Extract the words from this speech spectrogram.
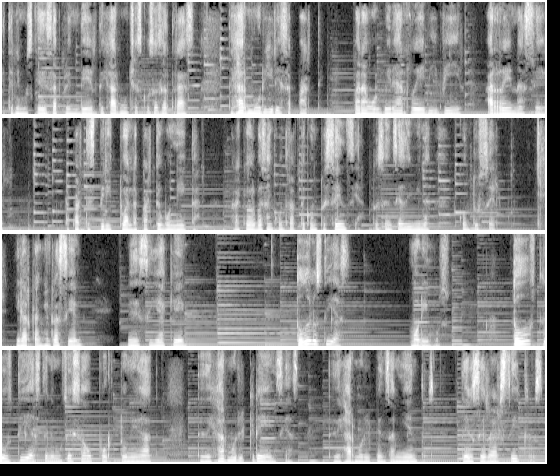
tenemos que desaprender, dejar muchas cosas atrás, dejar morir esa parte para volver a revivir, a renacer. La parte espiritual, la parte bonita, para que vuelvas a encontrarte con tu esencia, tu esencia divina, con tu ser. Y el arcángel Raciel me decía que todos los días morimos. Todos los días tenemos esa oportunidad de dejar morir creencias, de dejar morir pensamientos, de cerrar ciclos,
